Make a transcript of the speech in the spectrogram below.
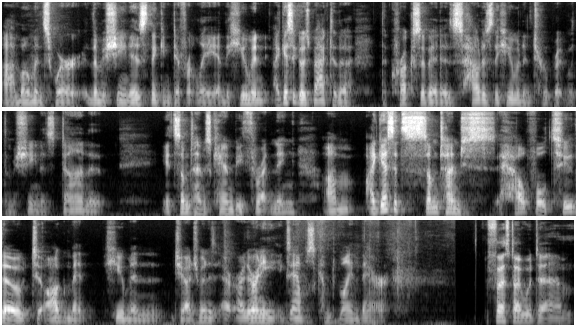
uh, moments where the machine is thinking differently, and the human. I guess it goes back to the the crux of it is how does the human interpret what the machine has done? It, it sometimes can be threatening. Um, I guess it's sometimes helpful too, though, to augment human judgment. Is, are there any examples that come to mind there? First, I would um,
